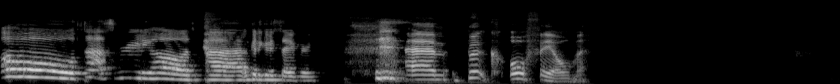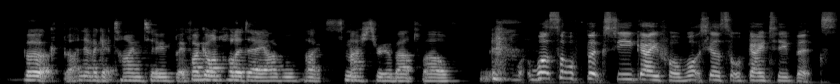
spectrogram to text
Oh, that's really hard. Uh, I'm gonna go savory. um, book or film? Book, but I never get time to. But if I go on holiday, I will like smash through about twelve. What sort of books do you go for? What's your sort of go-to books?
